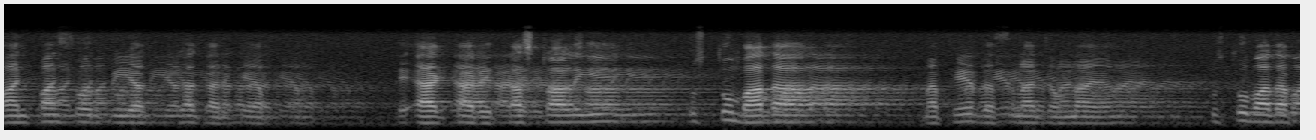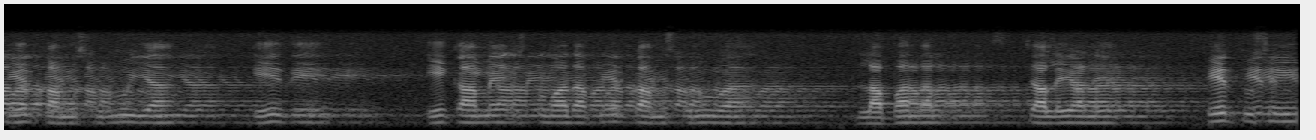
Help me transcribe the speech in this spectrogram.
5-500 ਰੁਪਇਆ ਇਕੱਠਾ ਕਰਕੇ ਆਪਾਂ? ਤੇ ਐਕਟਾ ਰੇਤਾ ਸਟਾ ਲਈਏ, ਉਸ ਤੋਂ ਬਾਅਦ ਆ ਮੈਂ ਫੇਰ ਦੱਸਣਾ ਚਾਹੁੰਦਾ ਆ, ਉਸ ਤੋਂ ਬਾਅਦ ਆ ਫੇਰ ਕੰਮ ਸ਼ੁਰੂ ਹੋਇਆ ਇਹ ਦੇ, ਇਹ ਕੰਮ ਹੈ ਇਸ ਤੋਂ ਬਾਅਦ ਆ ਫੇਰ ਕੰਮ ਸ਼ੁਰੂ ਆ, ਲਾਭਾਂ ਨਾਲ ਚੱਲ ਜਾਣੇ ਫਿਰ ਤੁਸੀਂ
